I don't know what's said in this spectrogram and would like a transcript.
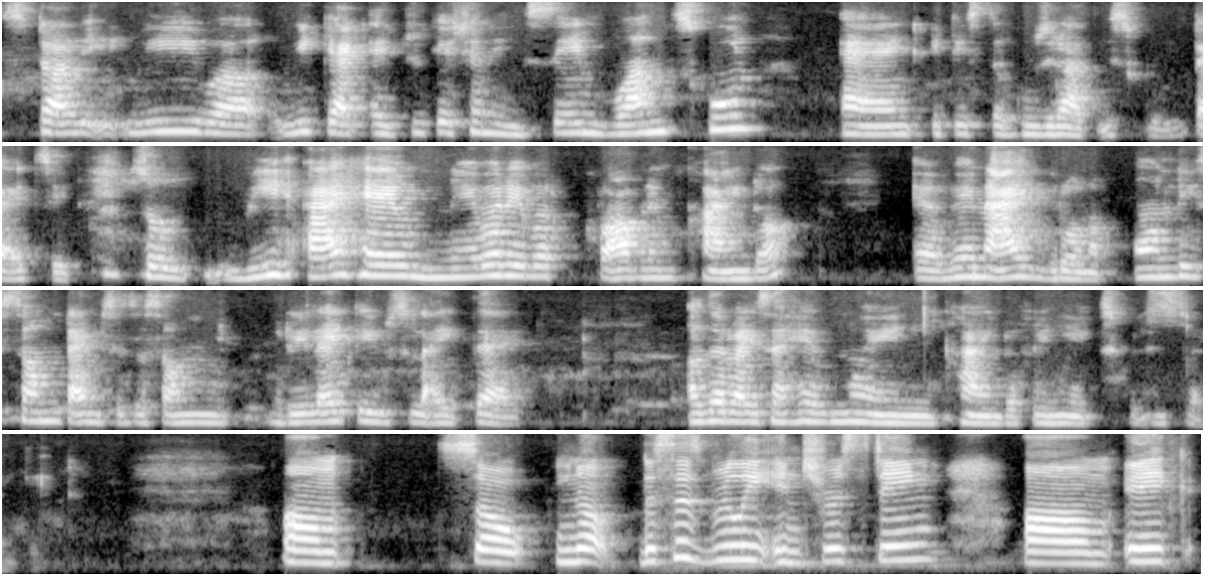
study we were we get education in same one school and it is the gujarati school that's it so we i have never ever problem kind of uh, when i grown up only sometimes it's some relatives like that otherwise i have no any kind of any experience like that Um, so you know, this is really interesting. Um, એક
